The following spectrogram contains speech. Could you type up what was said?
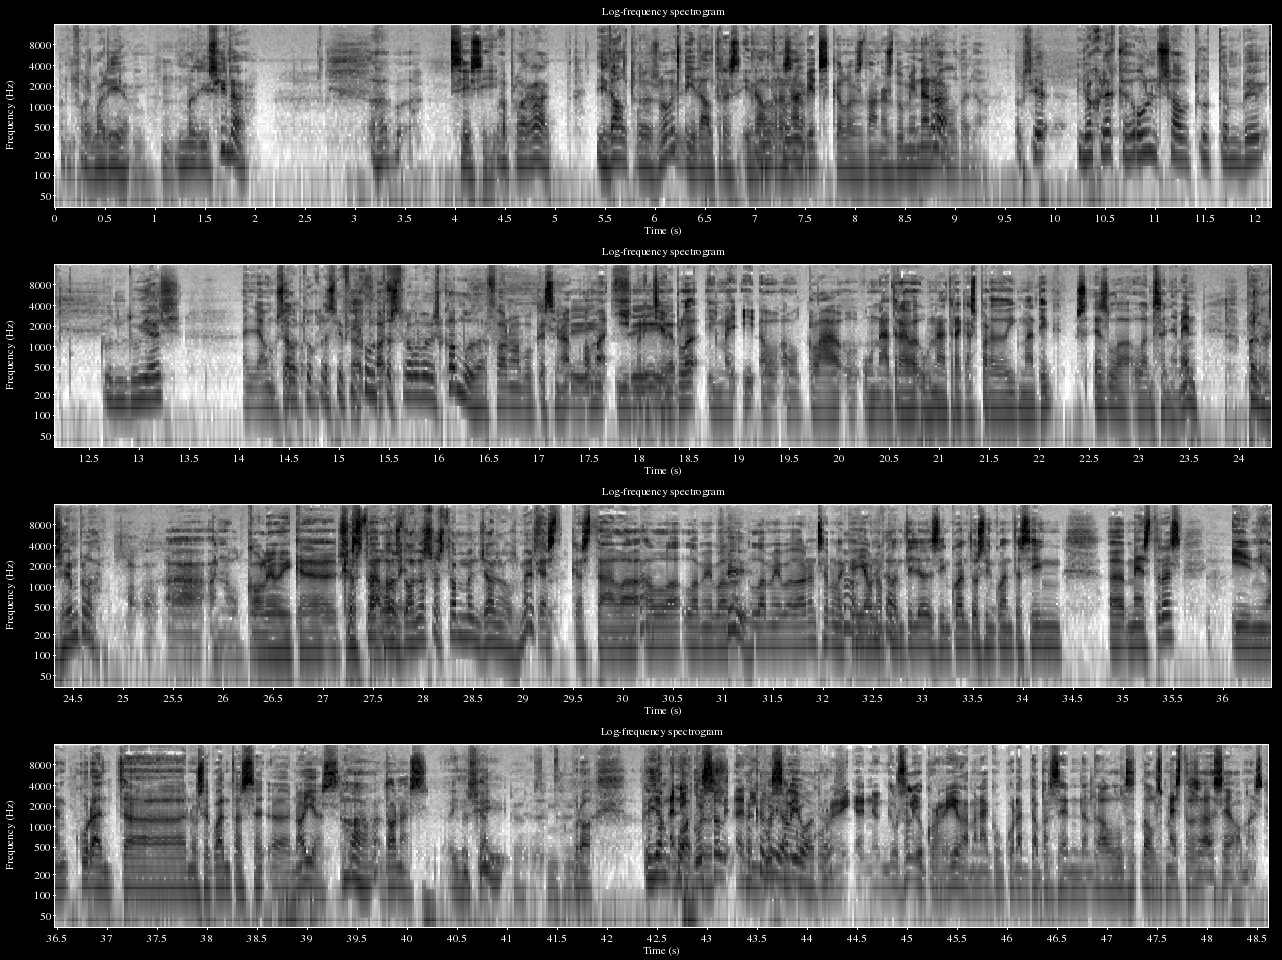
Enfermeria, Mm. medicina, eh, Sí, sí. ha plegat, i d'altres, no? I d'altres i no d'altres conec. àmbits que les dones dominen Clar. el d'allò. O sigui, jo crec que un s'auto també condueix Allà o on s'autoclassifica on es troba més còmode. de forma vocacional. Sí, Home, i sí, per exemple, i, ma- i el, el clar, un altre, un altre cas paradigmàtic és l'ensenyament. Per exemple, Uh, en el col·le i que, que, que està, la les me- dones s'estan menjant els que, mestres. est- que està la, la, la, meva, Sí. la meva dona, em sembla Ah, que hi ha una plantilla de 50 o 55 eh, mestres i n'hi han 40 no sé quantes eh, noies, Ah. dones. I Sí, Però que hi ha a ningú, quotes. se li, a ningú, se li ocorri, a ningú se li ocorria demanar que un 40% dels, dels mestres ha de ser homes.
